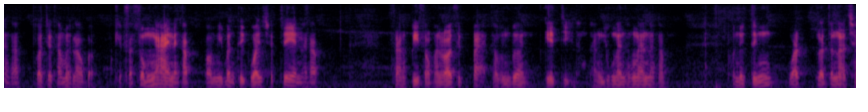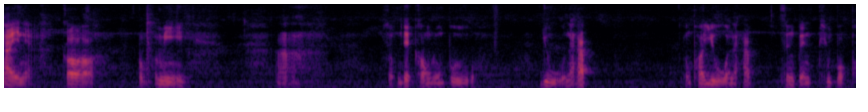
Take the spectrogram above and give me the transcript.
นะครับ ก็จะทำให้เราแบบเก็บสะสมง่ายนะครับ เพราะมีบันทึกไว้ชัดเจนนะครับ สร้างปี 2118 ครับเพื่อนๆ เกจิดังๆ ยุคนั้นทั้งนั้นนะครับ พอนึกถึงวัดรัตนชัยเนี่ย ก็ผมก็มีสมเด็จของหลวงปู่อยู่นะครับ หลวงพ่ออยู่นะครับ ซึ่งเป็นพิมพ์ปกโพ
